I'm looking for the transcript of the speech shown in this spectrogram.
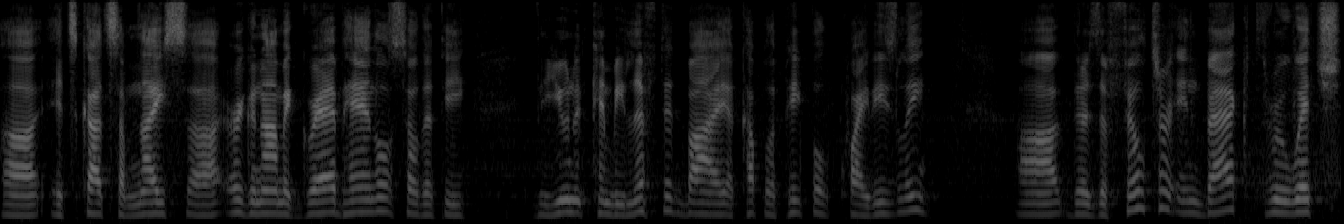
Uh, it's got some nice uh, ergonomic grab handles so that the, the unit can be lifted by a couple of people quite easily. Uh, there's a filter in back through which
